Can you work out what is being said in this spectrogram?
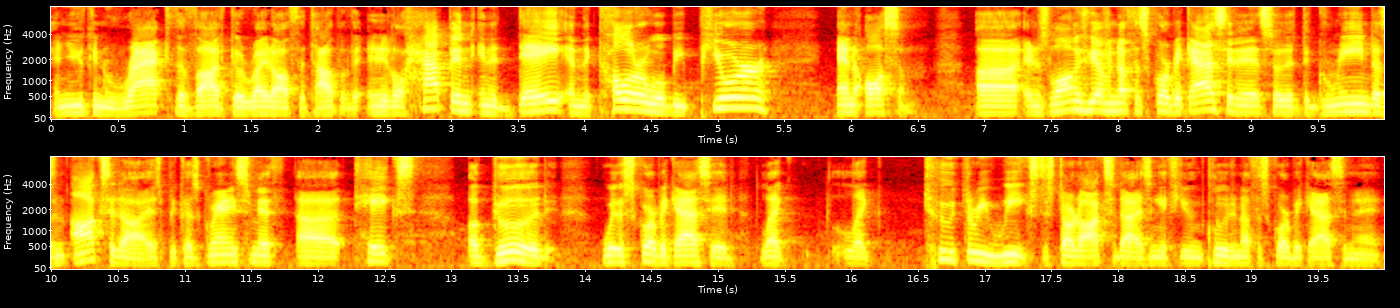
and you can rack the vodka right off the top of it, and it'll happen in a day, and the color will be pure and awesome. Uh, and as long as you have enough ascorbic acid in it so that the green doesn't oxidize, because Granny Smith uh, takes a good with ascorbic acid like like two three weeks to start oxidizing if you include enough ascorbic acid in it.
